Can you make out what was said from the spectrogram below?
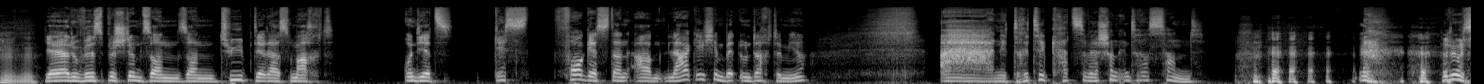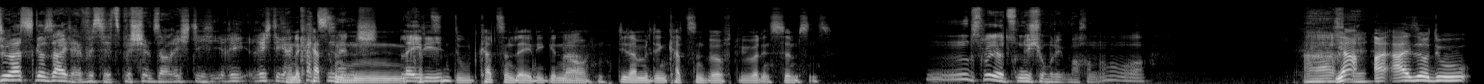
Mhm. Ja, ja, du wirst bestimmt so ein, so ein Typ, der das macht. Und jetzt, gest, vorgestern Abend, lag ich im Bett und dachte mir, ah, eine dritte Katze wäre schon interessant. du, du hast gesagt, ja, du bist jetzt bestimmt so richtig, ri- richtiger So eine Katzenmensch, Katzen, Lady. Katzendude, Katzenlady, genau. Die dann mit den Katzen wirft, wie bei den Simpsons. Das will ich jetzt nicht unbedingt machen. Ach, Ja, ey. also du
